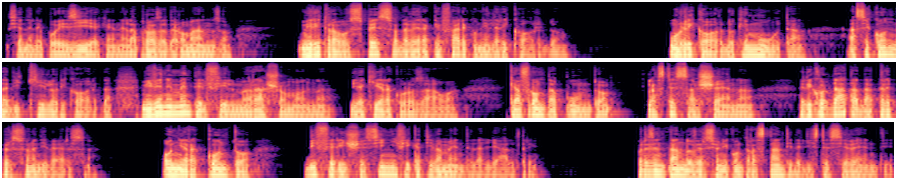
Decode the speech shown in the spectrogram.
sia nelle poesie che nella prosa da romanzo, mi ritrovo spesso ad avere a che fare con il ricordo. Un ricordo che muta a seconda di chi lo ricorda. Mi viene in mente il film Rashomon di Akira Kurosawa, che affronta appunto la stessa scena ricordata da tre persone diverse. Ogni racconto differisce significativamente dagli altri, presentando versioni contrastanti degli stessi eventi,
